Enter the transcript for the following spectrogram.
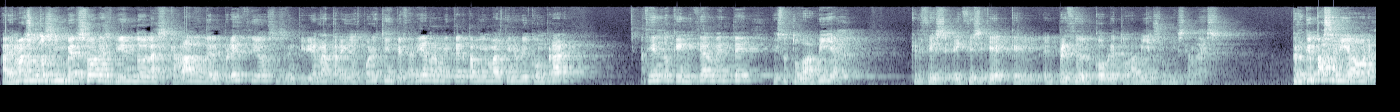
Además, otros inversores, viendo la escalada del precio, se sentirían atraídos por esto y empezarían a meter también más dinero y comprar, haciendo que inicialmente esto todavía creciese, hiciese que, que el precio del cobre todavía subiese más. Pero ¿qué pasaría ahora?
